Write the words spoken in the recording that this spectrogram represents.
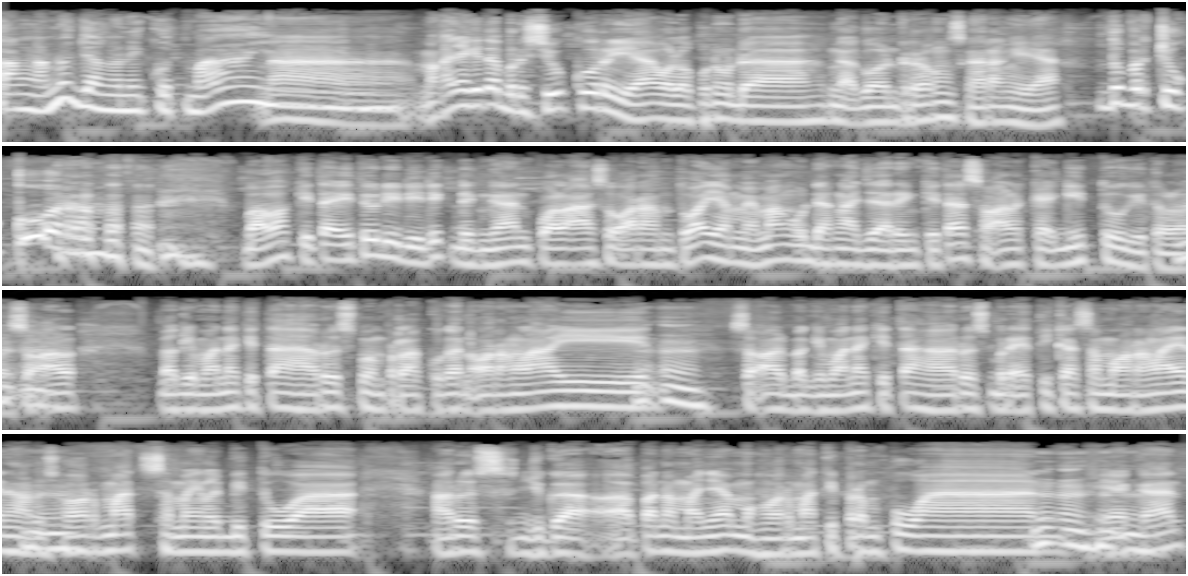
tangan lu jangan ikut main. Nah makanya kita bersyukur ya walaupun udah nggak gondrong sekarang ya. Itu bercukur. bahwa kita itu dididik dengan pola asuh orang tua yang memang udah ngajarin kita soal kayak gitu gitu loh. Soal bagaimana kita harus memperlakukan orang lain soal bagaimana kita harus beretika sama orang lain harus hormat sama yang lebih tua harus juga apa namanya menghormati perempuan ya kan?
